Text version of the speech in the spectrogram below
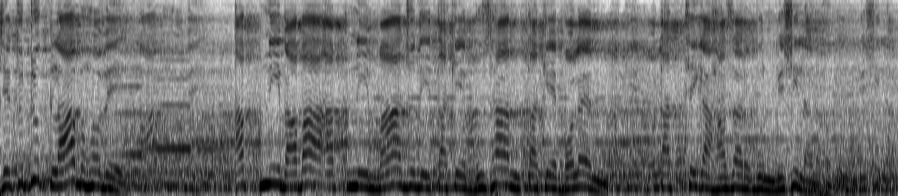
যেটুটুক লাভ হবে, আপনি বাবা, আপনি মা যদি তাকে বুঝান, তাকে বলেন, তার থেকে হাজার গুণ বেশি লাভ হবে। বেশি লাভ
